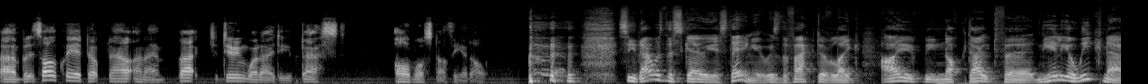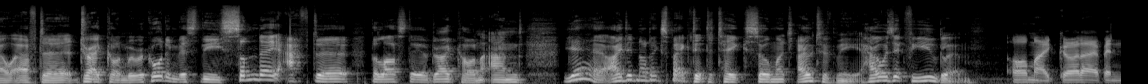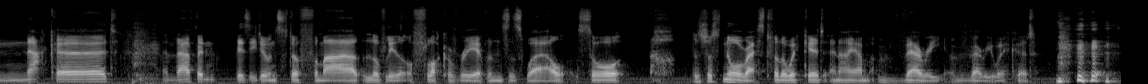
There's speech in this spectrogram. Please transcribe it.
Um, but it's all cleared up now, and I'm back to doing what I do best almost nothing at all. See, that was the scariest thing. It was the fact of like, I've been knocked out for nearly a week now after DragCon. We're recording this the Sunday after the last day of DragCon, and yeah, I did not expect it to take so much out of me. How is it for you, Glenn? Oh my god, I've been knackered, and I've been busy doing stuff for my lovely little flock of ravens as well. So there's just no rest for the wicked, and I am very, very wicked.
